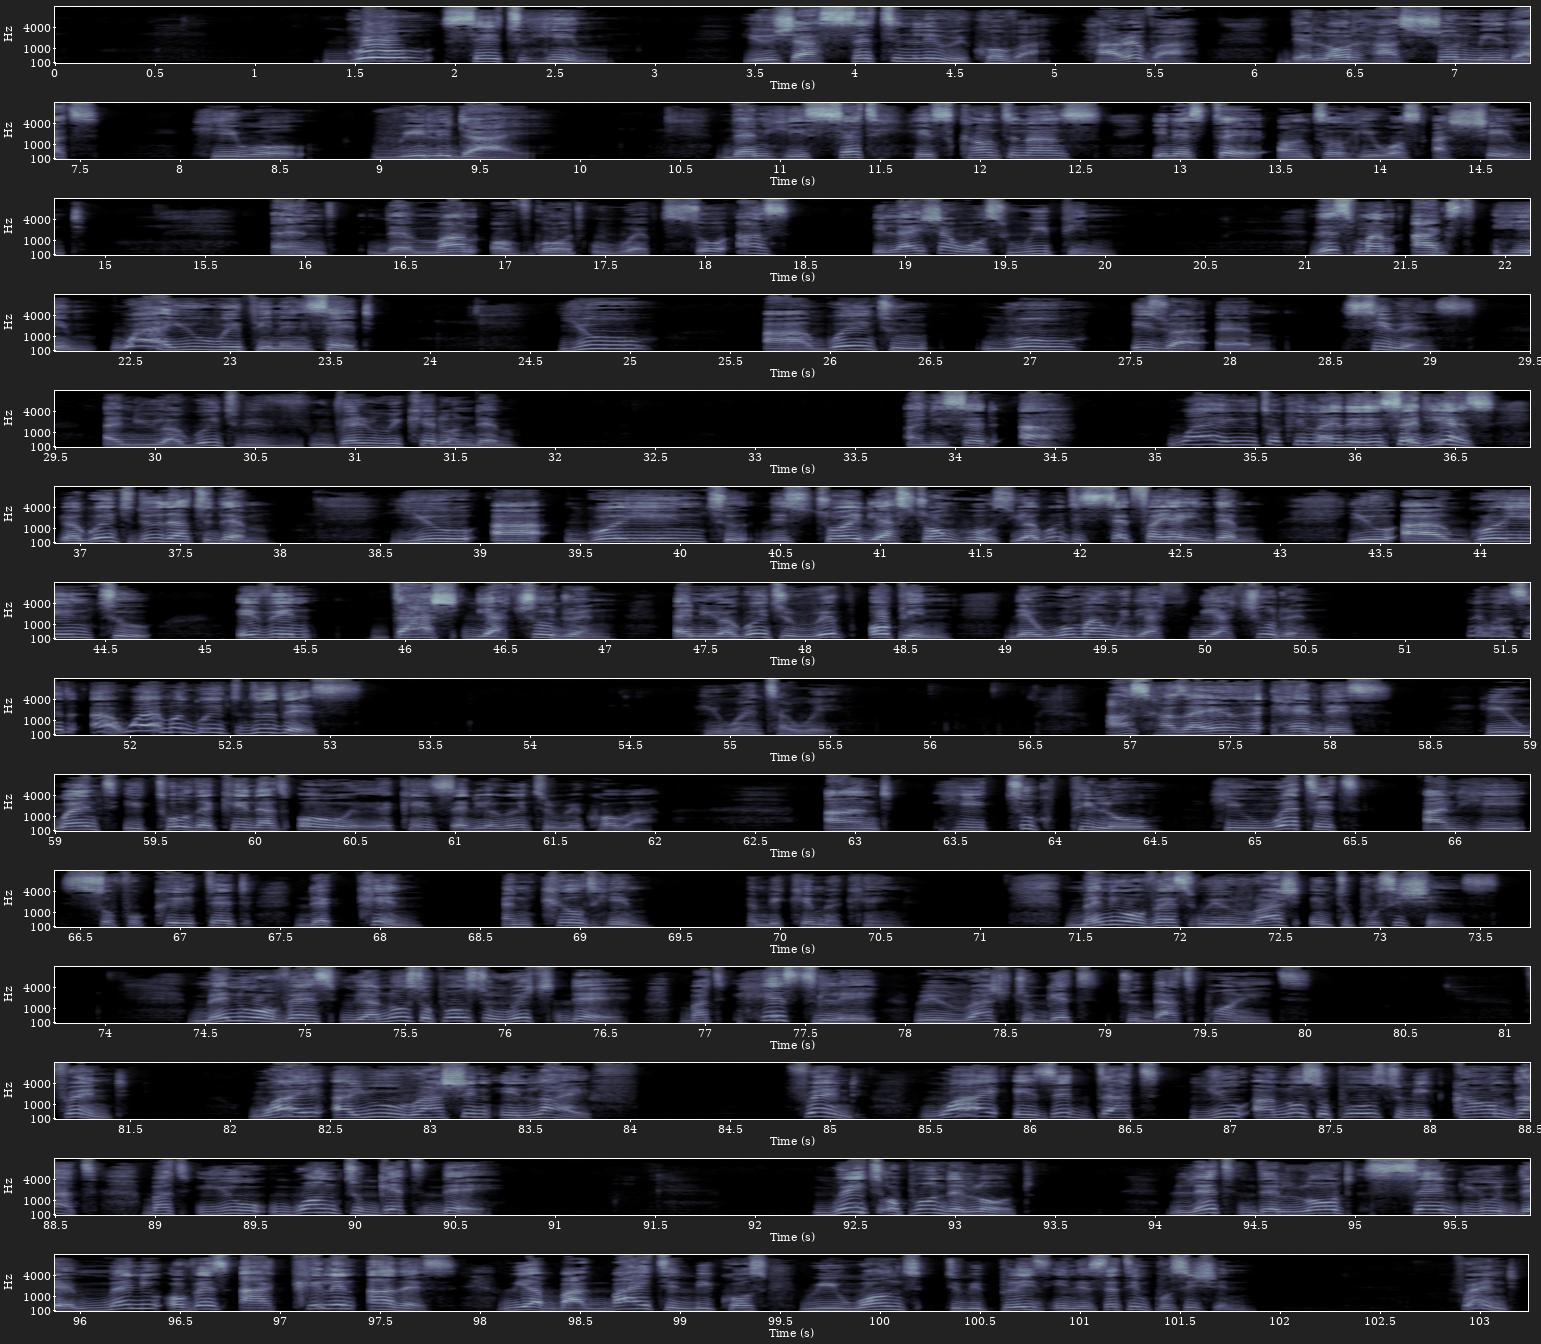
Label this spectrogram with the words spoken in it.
Go say to him, You shall certainly recover. However, the Lord has shown me that he will really die. Then he set his countenance in a stare until he was ashamed. And the man of God wept. So as Elisha was weeping, this man asked him, Why are you weeping? And he said, You are going to rule Israel, um, Syrians, and you are going to be very wicked on them. And he said, Ah, why are you talking like that? He said, Yes, you are going to do that to them. You are going to destroy their strongholds. You are going to set fire in them. You are going to even dash their children. And you are going to rip open the woman with their, their children. The man said, ah, Why am I going to do this? He went away. As Hazael heard this, he went, he told the king that, Oh, the king said, You're going to recover. And he took pillow, he wet it, and he suffocated the king and killed him and became a king. Many of us, we rush into positions. Many of us, we are not supposed to reach there, but hastily we rush to get to that point. Friend, why are you rushing in life? Friend, why is it that you are not supposed to be crowned that, but you want to get there? Wait upon the Lord. Let the Lord send you there. Many of us are killing others. We are backbiting because we want to be placed in a certain position. Friend,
